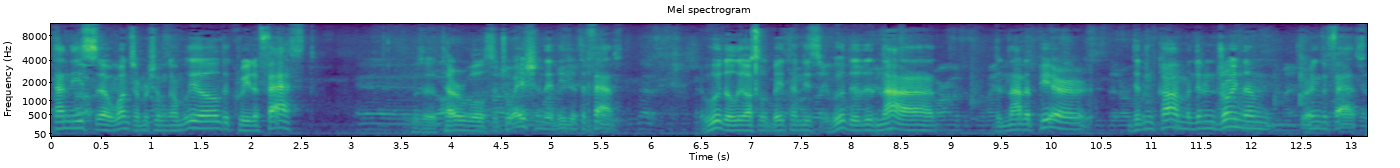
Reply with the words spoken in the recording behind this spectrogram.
Tanisa once Reb Gamliel decreed a fast. It was a terrible situation; they needed to fast. Yehuda did not did not appear, didn't come, and didn't join them during the fast.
